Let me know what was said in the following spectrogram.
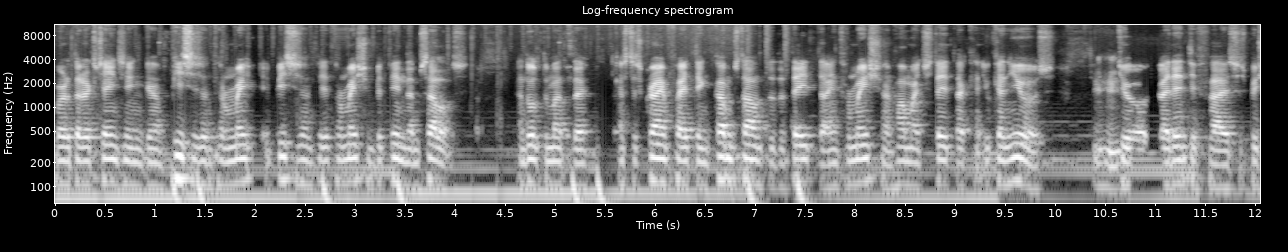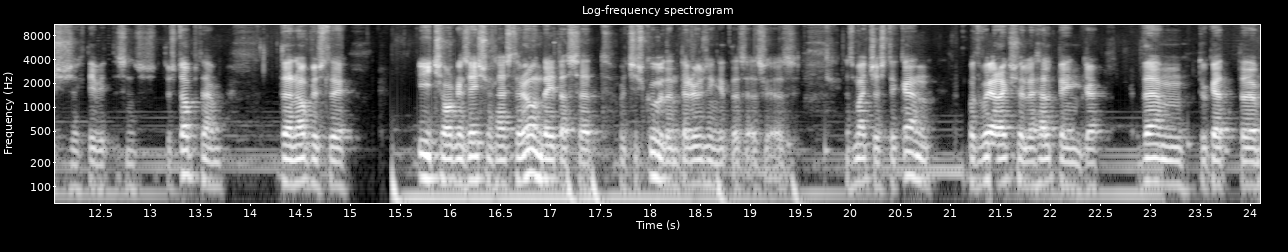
where they're exchanging uh, pieces of information pieces of information between themselves and ultimately as this crime fighting comes down to the data information how much data can, you can use mm-hmm. to identify suspicious activities and to stop them then obviously each organization has their own data set which is good and they're using it as, as, as, as much as they can but we are actually helping them to get uh,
